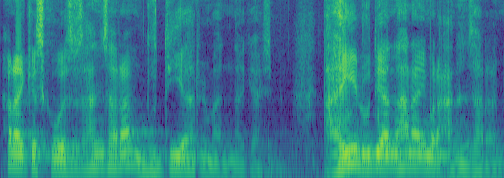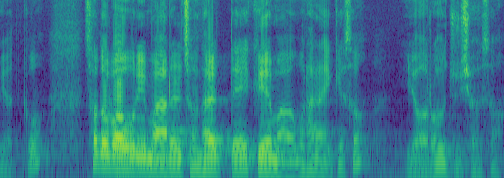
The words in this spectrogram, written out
하나님께서 그곳에서 한 사람 루디아를 만나게 하십니다. 다행히 루디아는 하나님을 아는 사람이었고 사도 바울이 말을 전할 때 그의 마음을 하나님께서 열어 주셔서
